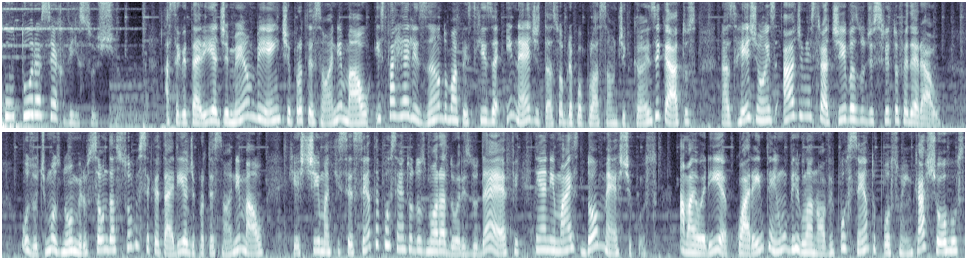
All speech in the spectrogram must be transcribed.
Cultura Serviços. A Secretaria de Meio Ambiente e Proteção Animal está realizando uma pesquisa inédita sobre a população de cães e gatos nas regiões administrativas do Distrito Federal. Os últimos números são da Subsecretaria de Proteção Animal, que estima que 60% dos moradores do DF têm animais domésticos. A maioria, 41,9%, possuem cachorros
